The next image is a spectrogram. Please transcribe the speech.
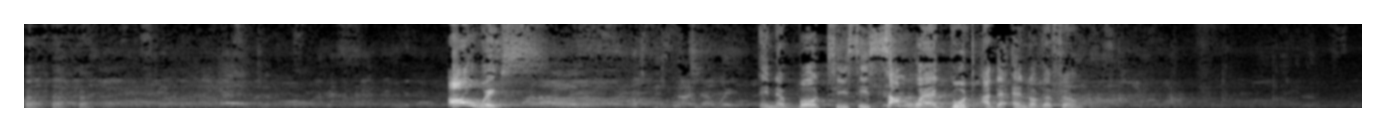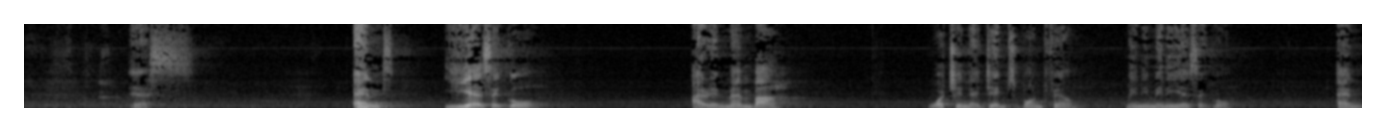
Always in a boat, he sees somewhere good at the end of the film. Yes. And years ago, I remember watching a James Bond film many, many years ago. And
